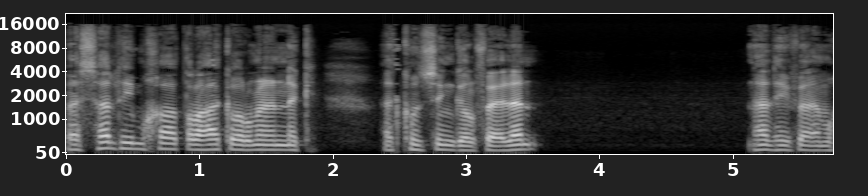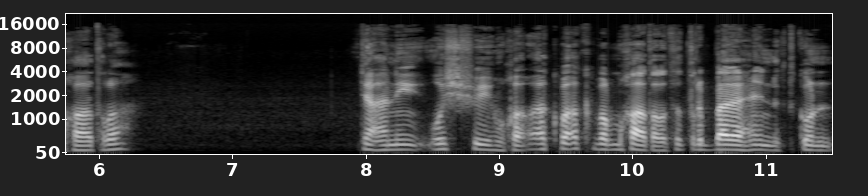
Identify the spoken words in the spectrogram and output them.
بس هل هي مخاطرة أكبر من إنك تكون single فعلا؟ هل هي فعلا مخاطرة؟ يعني وش فيه مخ... أكبر أكبر مخاطرة تطرب بالي الحين إنك تكون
